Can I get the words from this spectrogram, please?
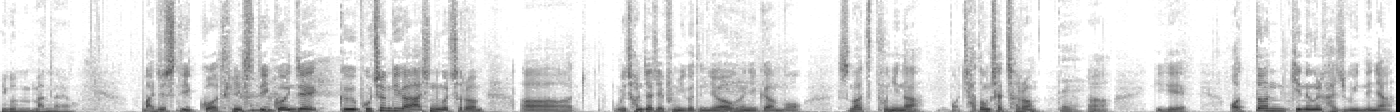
이건 맞나요? 맞을 수도 있고 틀릴 수도 있고 이제 그 보청기가 아시는 것처럼 어 우리 전자 제품이거든요. 네. 그러니까 뭐 스마트폰이나 뭐 자동차처럼 네. 어 이게 어떤 기능을 가지고 있느냐,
